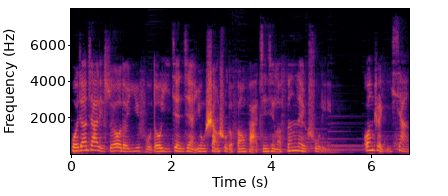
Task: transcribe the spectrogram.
我将家里所有的衣服都一件件用上述的方法进行了分类处理，光这一项，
